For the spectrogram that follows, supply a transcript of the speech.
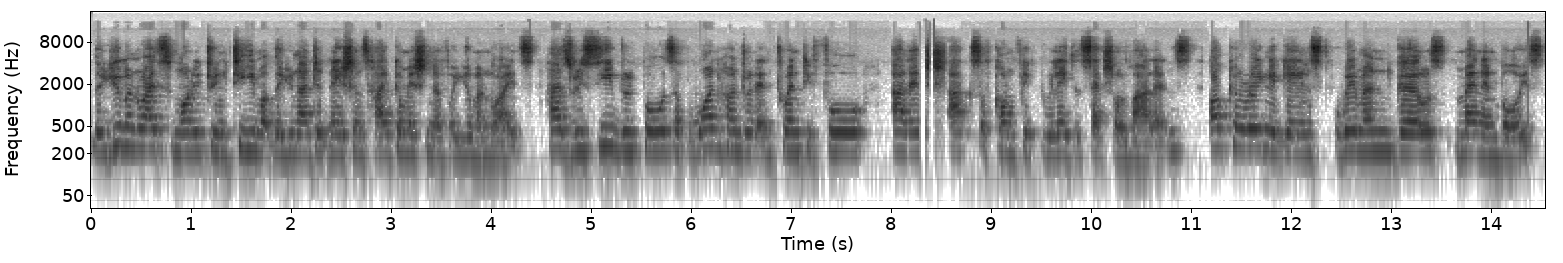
the Human Rights Monitoring Team of the United Nations High Commissioner for Human Rights has received reports of 124 alleged acts of conflict related sexual violence occurring against women, girls, men, and boys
